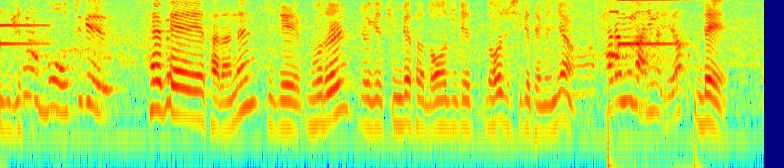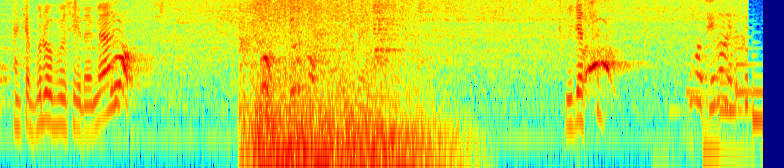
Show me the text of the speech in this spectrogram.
이게 이걸 뭐 어떻게 탭에 달하는 이제 물을 여기 준비해서 넣어주게 넣어주시게 되면요. 아, 바닷물만 아니면 돼요? 네. 이렇게 물을 부으시게 되면 우와! 우와 이거 봐. 이게 최, 우와 대박이다. 이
